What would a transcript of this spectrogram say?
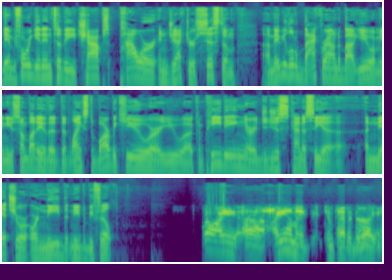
Dan, before we get into the Chops Power Injector System. maybe a little background about you. I mean, are you somebody that, that likes to barbecue, or are you competing, or did you just kind of see a, a niche or, or need that need to be filled? Well, I uh, I am a competitor. I,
